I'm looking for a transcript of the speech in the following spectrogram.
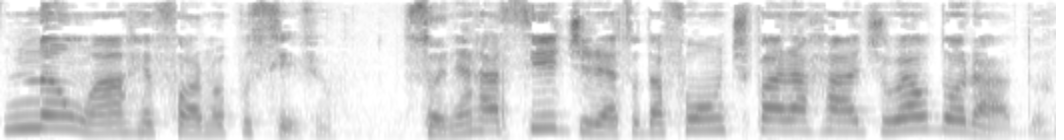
não há reforma possível. Sônia Raci, direto da fonte, para a Rádio Eldorado.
